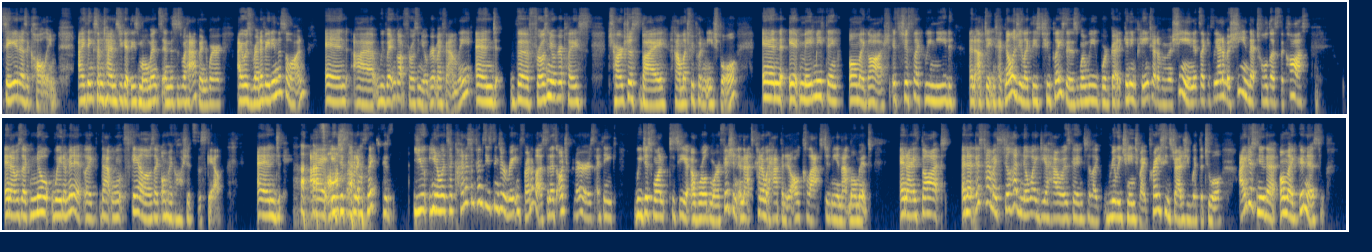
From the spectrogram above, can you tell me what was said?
say it as a calling. I think sometimes you get these moments, and this is what happened where I was renovating the salon and uh, we went and got frozen yogurt, my family, and the frozen yogurt place charged us by how much we put in each bowl. And it made me think, oh my gosh, it's just like we need an update in technology like these two places when we were getting paint out of a machine it's like if we had a machine that told us the cost and i was like no wait a minute like that won't scale i was like oh my gosh it's the scale and i awesome. it just kind of clicked because you you know it's like kind of sometimes these things are right in front of us and as entrepreneurs i think we just want to see a world more efficient. And that's kind of what happened. It all collapsed in me in that moment. And i thought and at this time i still had no idea how i was going to like really change my pricing strategy with the tool. I just knew that oh my goodness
